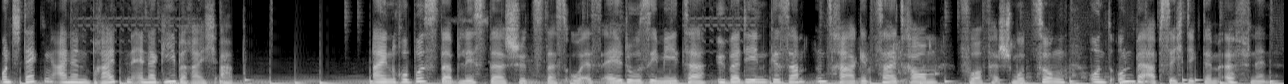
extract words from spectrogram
und decken einen breiten Energiebereich ab. Ein robuster Blister schützt das OSL-Dosimeter über den gesamten Tragezeitraum vor Verschmutzung und unbeabsichtigtem Öffnen.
